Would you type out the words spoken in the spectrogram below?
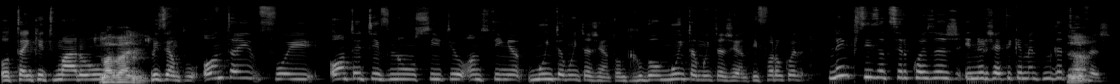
Ou tenho que ir tomar um. Tomar banho. Por exemplo, ontem fui, ontem estive num sítio onde tinha muita, muita gente, onde rodou muita, muita gente e foram coisas. Nem precisa de ser coisas energeticamente negativas.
